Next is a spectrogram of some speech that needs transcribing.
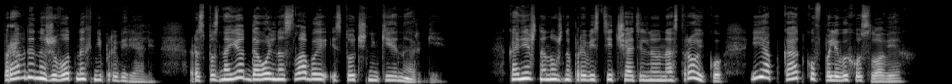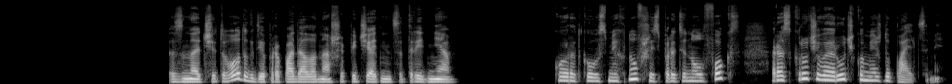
правда, на животных не проверяли. Распознает довольно слабые источники энергии. Конечно, нужно провести тщательную настройку и обкатку в полевых условиях. Значит, вот где пропадала наша печатница три дня. Коротко усмехнувшись, протянул Фокс, раскручивая ручку между пальцами.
